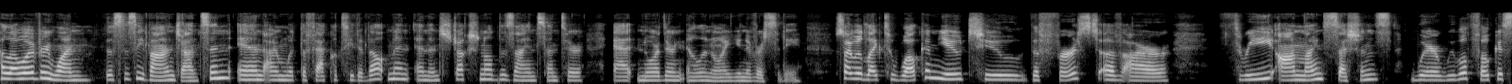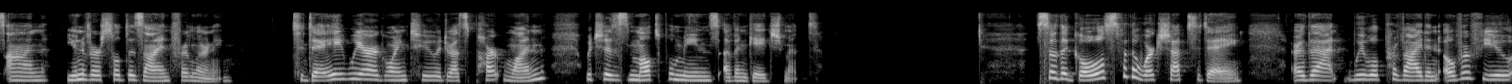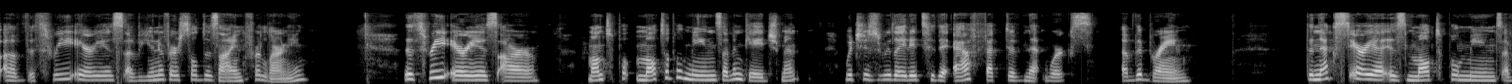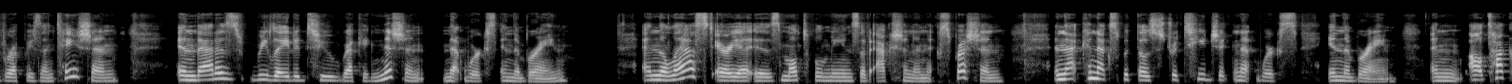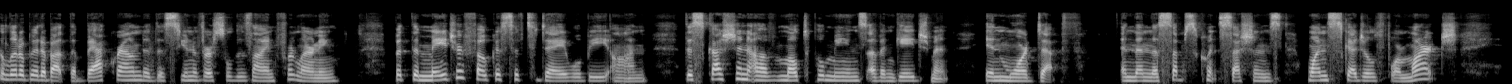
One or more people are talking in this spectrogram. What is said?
Hello everyone, this is Yvonne Johnson and I'm with the Faculty Development and Instructional Design Center at Northern Illinois University. So I would like to welcome you to the first of our three online sessions where we will focus on universal design for learning. Today we are going to address part one, which is multiple means of engagement. So the goals for the workshop today are that we will provide an overview of the three areas of universal design for learning. The three areas are multiple, multiple means of engagement, which is related to the affective networks of the brain. The next area is multiple means of representation, and that is related to recognition networks in the brain. And the last area is multiple means of action and expression. And that connects with those strategic networks in the brain. And I'll talk a little bit about the background of this universal design for learning. But the major focus of today will be on discussion of multiple means of engagement in more depth. And then the subsequent sessions, one scheduled for March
